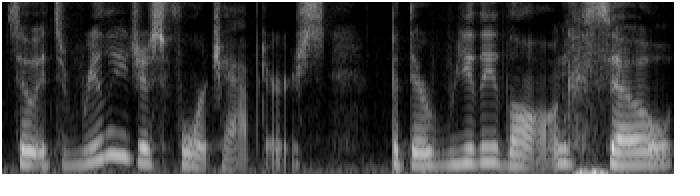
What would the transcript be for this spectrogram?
So it's really just four chapters, but they're really long. So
